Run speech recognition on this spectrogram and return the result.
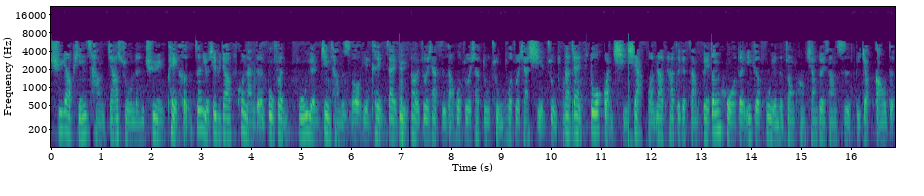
需要平常家属能去配合，甚至有些比较困难的部分，服务员进场的时候，也可以再去稍微做一下指导，或做一下督促，或做一下协助。那在多管齐下，哦，那他这个长辈生活的一个复原的状况，相对上是比较高的。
